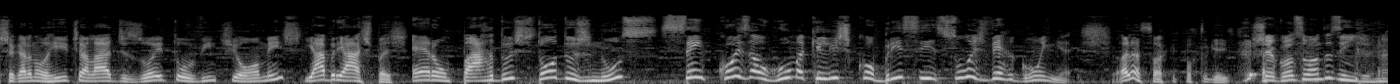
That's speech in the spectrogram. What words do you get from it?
chegaram no Rio, tinha lá 18 ou 20 homens, e abre aspas, eram pardos, todos nus, sem coisa alguma que lhes cobrisse suas vergonhas. Olha só que português. Chegou zoando os índios, né?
